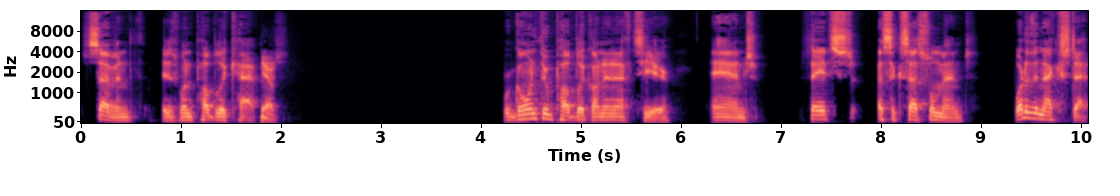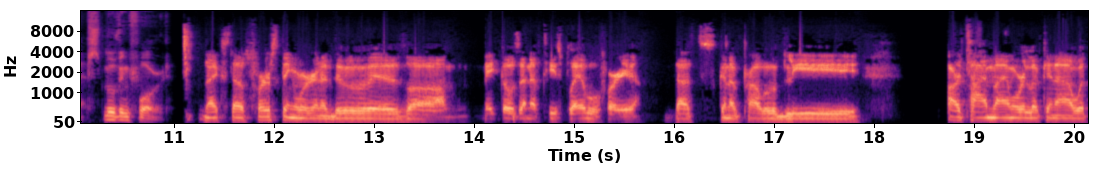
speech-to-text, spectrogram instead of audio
seventh is when public happens. Yep. We're going through public on NFT and say it's a successful mint. What are the next steps moving forward? Next up, first thing we're gonna do is um, make those NFTs playable for you. That's gonna probably our timeline we're looking at with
